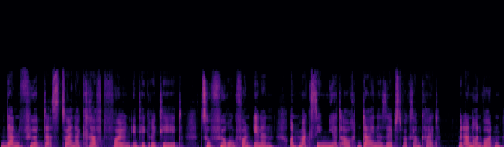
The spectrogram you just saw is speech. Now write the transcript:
Dann führt das zu einer kraftvollen Integrität, zu Führung von innen und maximiert auch deine Selbstwirksamkeit. Mit anderen Worten,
